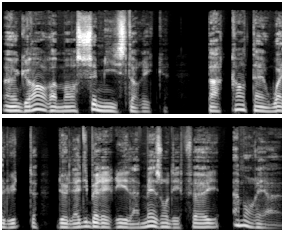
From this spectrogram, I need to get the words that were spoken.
Un grand roman semi-historique, par Quentin Wallut de la librairie La Maison des Feuilles à Montréal.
